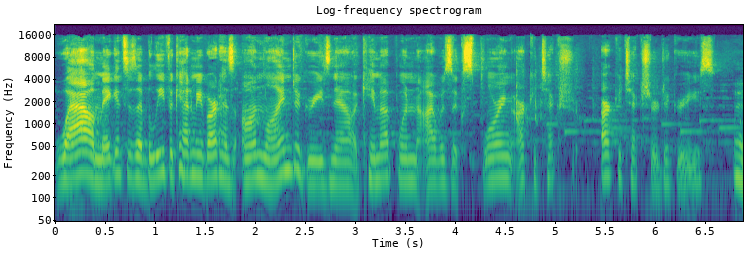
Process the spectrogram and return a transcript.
Wow, Megan says I believe Academy of Art has online degrees now. It came up when I was exploring architecture architecture degrees. Hmm.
